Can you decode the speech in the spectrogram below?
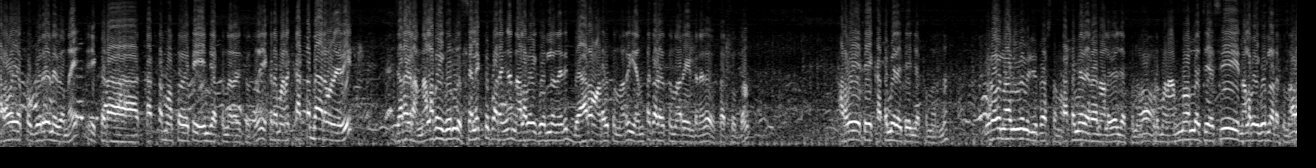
అరవై ఒక్క గొర్రె అనేది ఉన్నాయి. ఇక్కడ కట్ట మొత్తం అయితే ఏం చెప్తున్నారని చూద్దాం. ఇక్కడ మన కట్ట బేరం అనేది జరగల నలభై గొర్రెలు సెలెక్ట్ పరంగా నలభై గొర్రెలు అనేది బేరం అడుగుతున్నారు. ఎంత అడుగుతున్నారు ఏంటనేది ఒకసారి చూద్దాం. అరవై అయితే కట్ట మీద అయితే ఏం చెప్తున్నారన్నా? ఇరవై నాలుగు వేలు చెప్పేస్తాను. కట్ట మీద ఇరవై నాలుగు వేలు చెప్తున్నారు. ఇప్పుడు మన అన్నోళ్ళు వచ్చేసి నలభై గొర్రెలు అడుగుతున్నారు.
